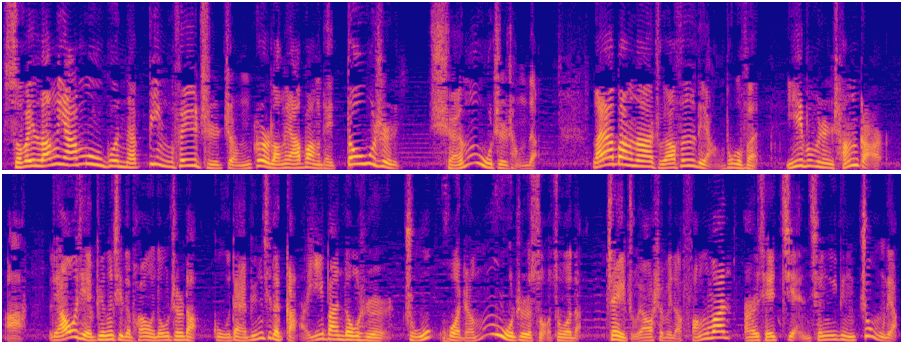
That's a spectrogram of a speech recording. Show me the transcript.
所谓狼牙木棍呢，并非指整个狼牙棒这都是全木制成的。狼牙棒呢，主要分两部分，一部分是长杆儿啊。了解兵器的朋友都知道，古代兵器的杆儿一般都是竹或者木质所做的，这主要是为了防弯，而且减轻一定重量。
